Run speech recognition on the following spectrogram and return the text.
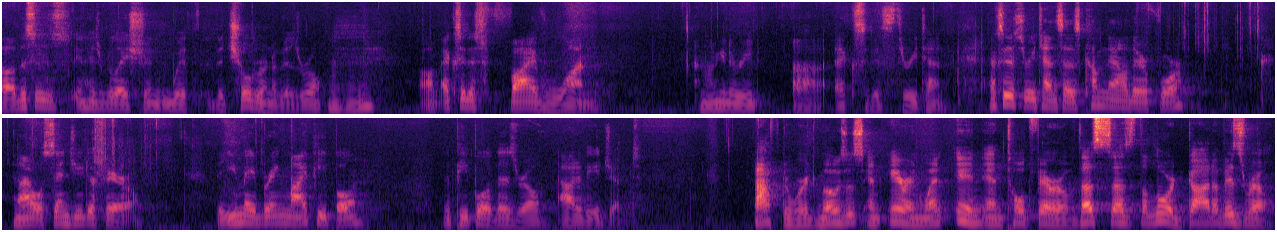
uh, this is in his relation with the children of Israel. Mm-hmm. Um, Exodus 5 1. And I'm going to read uh, Exodus 3.10. Exodus 3.10 says, Come now, therefore, and I will send you to Pharaoh, that you may bring my people, the people of Israel, out of Egypt. Afterward, Moses and Aaron went in and told Pharaoh, Thus says the Lord God of Israel,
